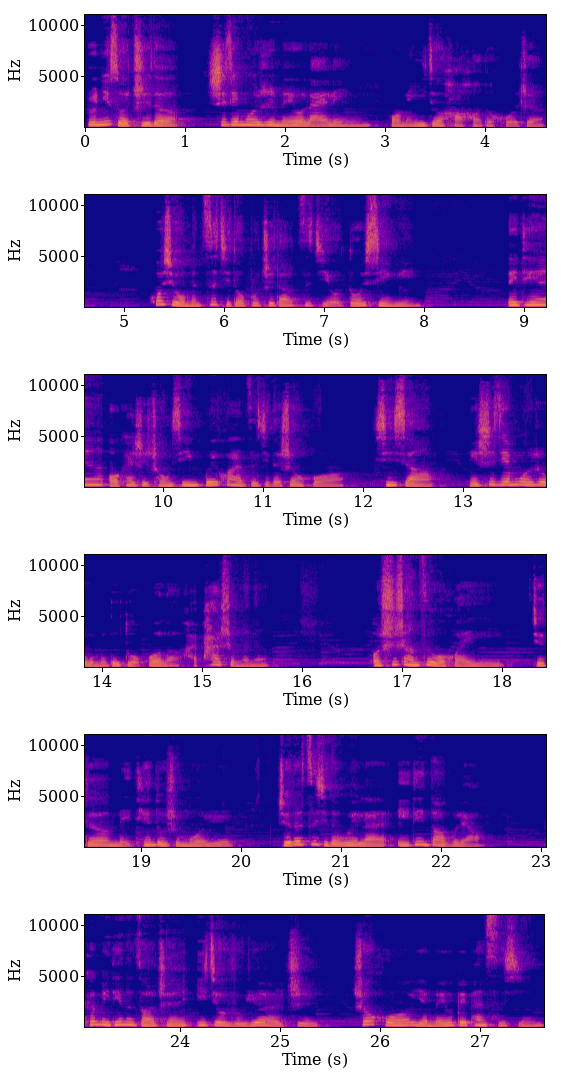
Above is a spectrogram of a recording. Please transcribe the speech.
如你所知的，世界末日没有来临，我们依旧好好的活着。或许我们自己都不知道自己有多幸运。那天，我开始重新规划自己的生活，心想：连世界末日我们都躲过了，还怕什么呢？我时常自我怀疑，觉得每天都是末日，觉得自己的未来一定到不了。可每天的早晨依旧如约而至，生活也没有被判死刑。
